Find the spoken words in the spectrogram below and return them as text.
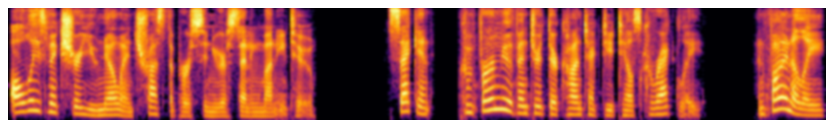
always make sure you know and trust the person you are sending money to. Second, confirm you have entered their contact details correctly. And finally,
